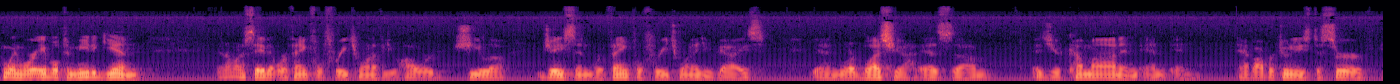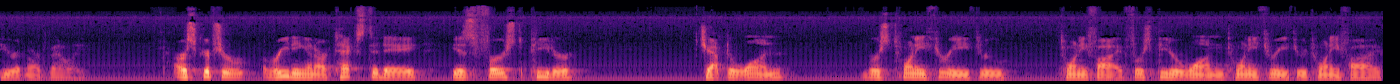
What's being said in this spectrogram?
when we're able to meet again. And I want to say that we're thankful for each one of you Howard, Sheila, Jason. We're thankful for each one of you guys. And Lord bless you as, um, as you come on and, and, and have opportunities to serve here at North Valley. Our scripture reading and our text today is 1 Peter chapter 1 verse 23 through 25. 1 Peter 1 23 through 25.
